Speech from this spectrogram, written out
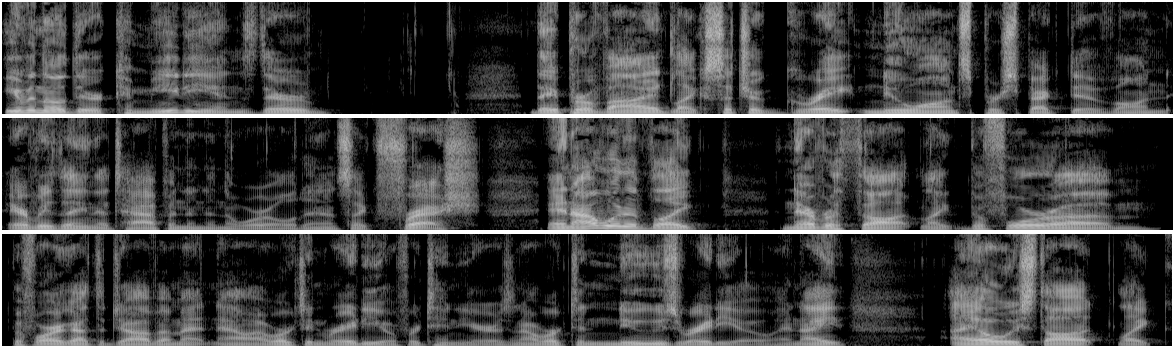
even though they're comedians, they're they provide like such a great nuanced perspective on everything that's happening in the world. And it's like fresh. And i would have like never thought like before um before I got the job I'm at now, I worked in radio for 10 years and I worked in news radio. And I I always thought like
